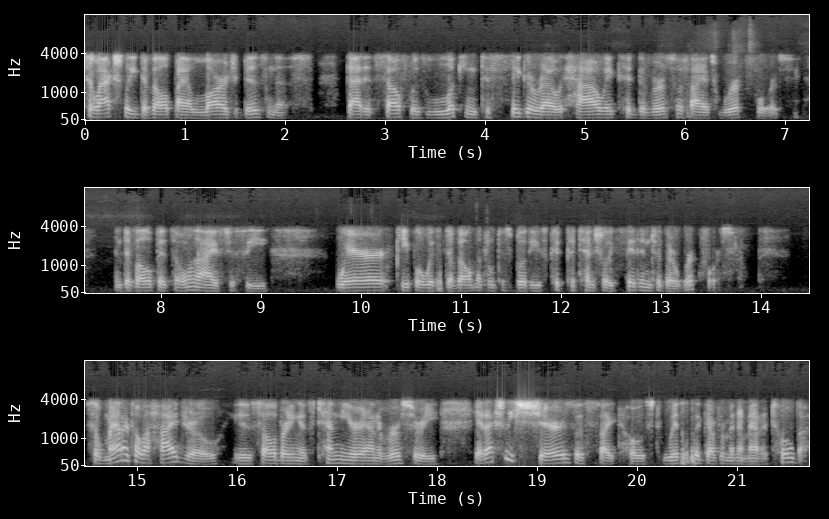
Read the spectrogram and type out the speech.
so actually developed by a large business that itself was looking to figure out how it could diversify its workforce and develop its own eyes to see where people with developmental disabilities could potentially fit into their workforce. So Manitoba Hydro is celebrating its 10 year anniversary. It actually shares a site host with the government of Manitoba.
